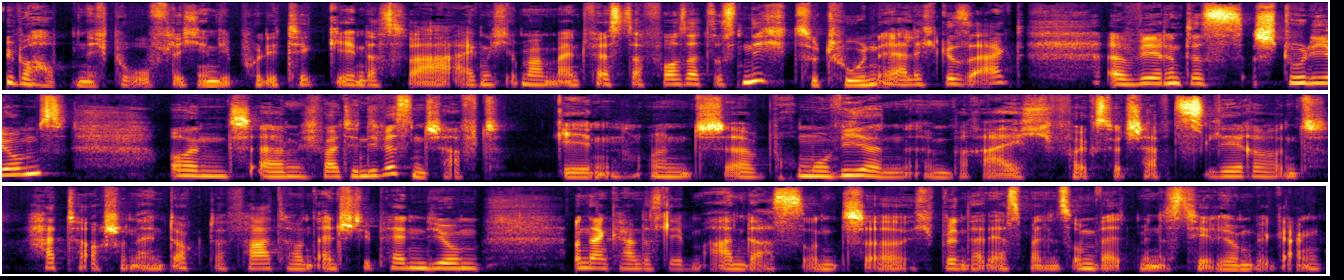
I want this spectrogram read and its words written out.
überhaupt nicht beruflich in die Politik gehen. Das war eigentlich immer mein fester Vorsatz, es nicht zu tun, ehrlich gesagt, äh, während des Studiums. Und ähm, ich wollte in die Wissenschaft gehen und äh, promovieren im Bereich Volkswirtschaftslehre und hatte auch schon einen Doktorvater und ein Stipendium. Und dann kam das Leben anders und äh, ich bin dann erstmal ins Umweltministerium gegangen.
